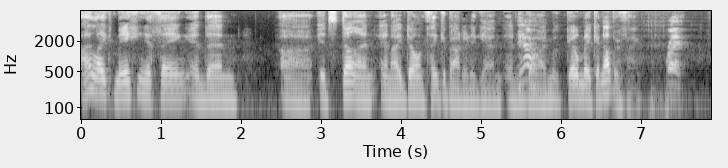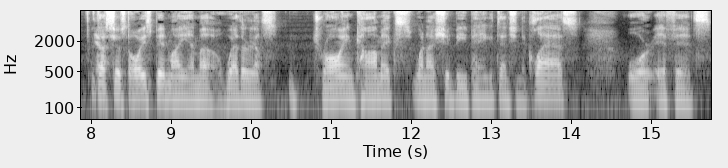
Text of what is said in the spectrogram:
I like making a thing and then uh, it's done and I don't think about it again and Yeah. go I go make another thing. Right. Yeah. That's just always been my mo. Whether it's drawing comics when I should be paying attention to class, or if it's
